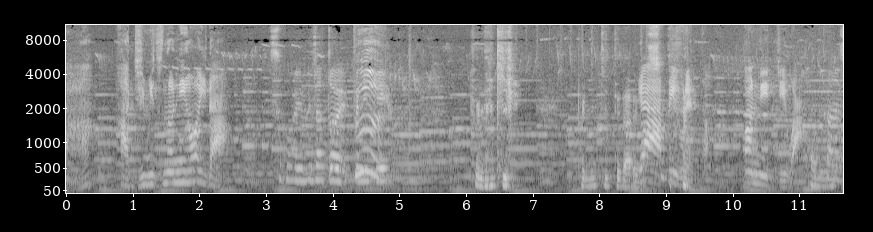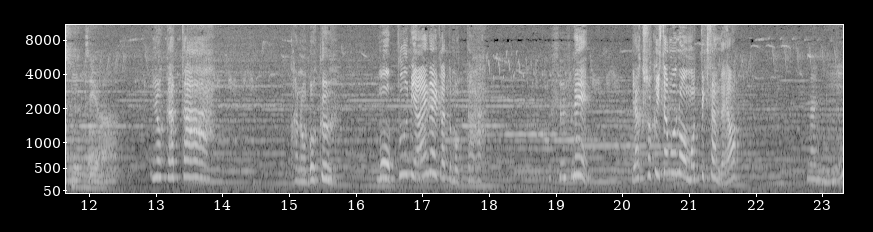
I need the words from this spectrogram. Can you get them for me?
あ蜂蜜の匂いだ。すごい目ざとい。プニプニキ。プニキって誰だ？やあピグレット。こんにちは。こんにちは。よかった。あの僕もうプーに会えないかと思った。ねえ約束したものを持ってきたんだよ。何？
